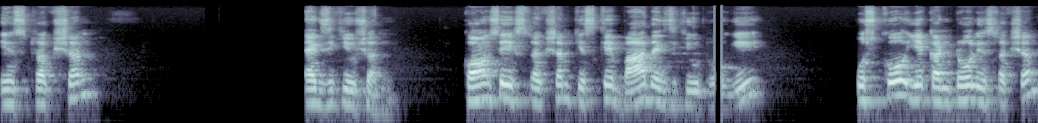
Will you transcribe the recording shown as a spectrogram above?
इंस्ट्रक्शन एग्जीक्यूशन कौन सी इंस्ट्रक्शन किसके बाद एग्जीक्यूट होगी उसको ये कंट्रोल इंस्ट्रक्शन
